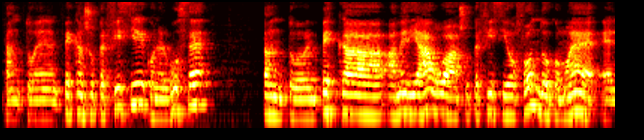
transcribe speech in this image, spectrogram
Tanto en pesca en superficie con el buce, tanto en pesca a media agua, superficie o fondo como es el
